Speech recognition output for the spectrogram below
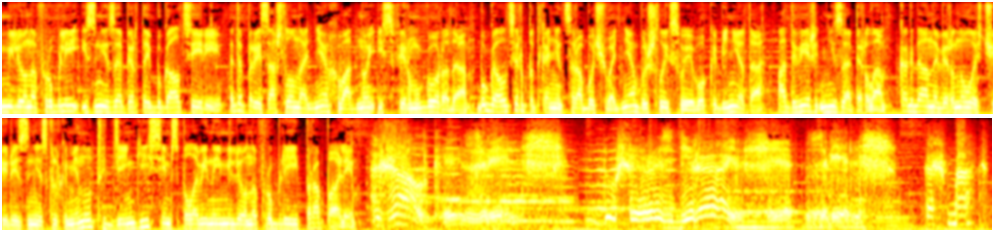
миллионов рублей из незапертой бухгалтерии. Это произошло на днях в одной из фирм города. Бухгалтер под конец рабочего дня вышла из своего кабинета, а дверь не заперла. Когда она вернулась через несколько минут, деньги 7,5 миллионов рублей пропали. Жалкое зрелище, душераздирающее зрелище. Кошмар.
